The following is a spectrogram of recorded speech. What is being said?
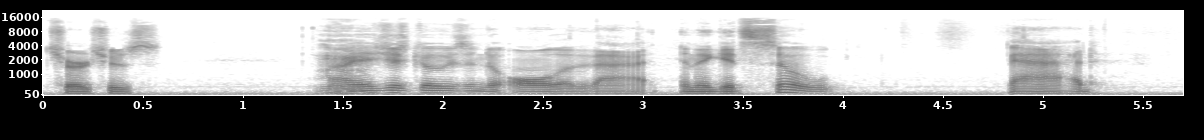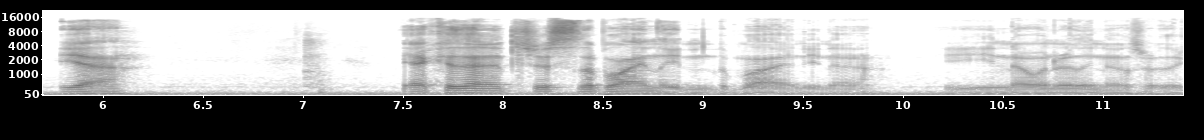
churches. Uh, Mhm. it just goes into all of that, and it gets so bad. yeah. Yeah, because then it's just the blind leading the blind, you know? You, no one really knows where they're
